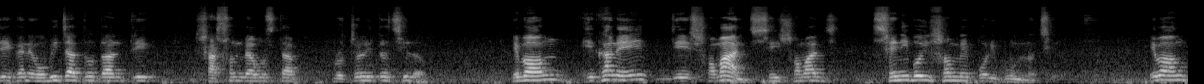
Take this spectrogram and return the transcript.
যে এখানে অভিজাততান্ত্রিক শাসন ব্যবস্থা প্রচলিত ছিল। এবং এখানে যে সমাজ, সেই সমাজ শ্রেণি বৈষম্যে পরিপূর্ণ ছিল। এবং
